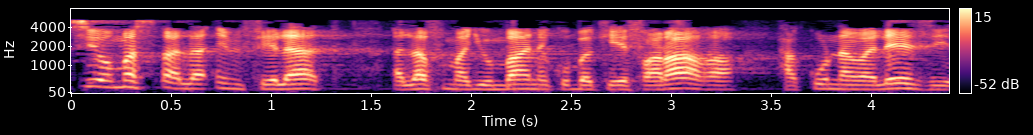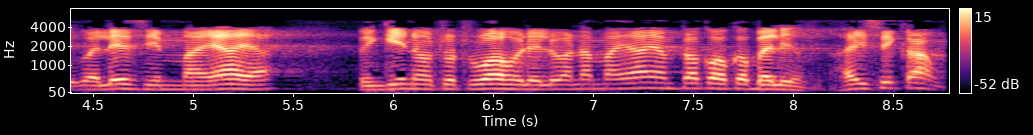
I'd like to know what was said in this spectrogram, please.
Sio masala infilat alafu majumbani kubakie faragha hakuna walezi walezi mayaya wengine watoto wao lelewa na mayaya mpaka wakabaligha haisikamu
